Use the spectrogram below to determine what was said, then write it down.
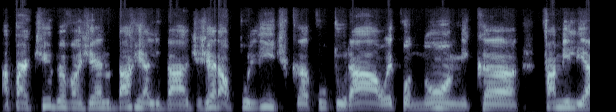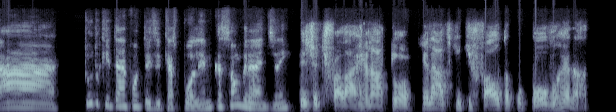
a partir do evangelho da realidade geral, política, cultural, econômica, familiar, tudo que tem acontecido, que as polêmicas são grandes, hein? Deixa eu te falar, Renato. Renato, o que, que falta pro povo, Renato?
